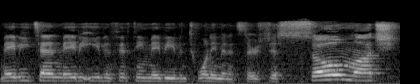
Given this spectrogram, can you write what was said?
maybe 10, maybe even 15, maybe even 20 minutes. There's just so much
